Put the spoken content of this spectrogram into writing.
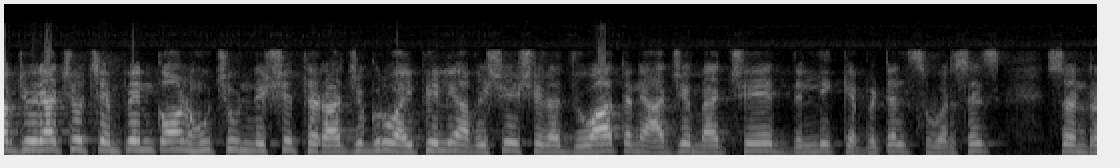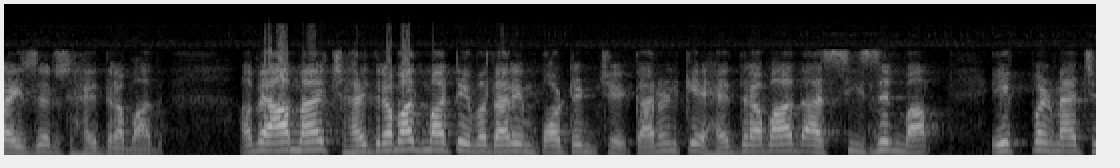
આપ જોઈ રહ્યા છો ચેમ્પિયન કોણ? હું છું નિશ્ચિત રાજ્યગુરુ આઈપીએલની આ વિશેષ રજૂઆત અને આજે મેચ છે Delhi capitals versus sunrisers Hyderabad. હવે આ મેચ હૈદરાબાદ માટે વધારે ઇમ્પોર્ટન્ટ છે, કારણ કે હૈદરાબાદ આ સિઝનમાં એક પણ મેચ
